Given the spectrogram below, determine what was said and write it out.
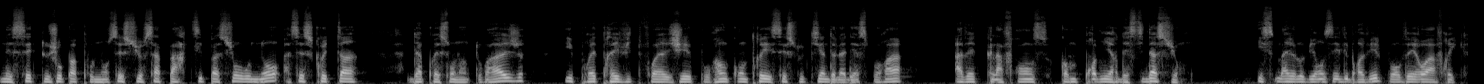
ne s'est toujours pas prononcé sur sa participation ou non à ces scrutins. D'après son entourage, il pourrait très vite voyager pour rencontrer ses soutiens de la diaspora avec la France comme première destination. Ismaël Obionzé Libreville pour VO Afrique.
